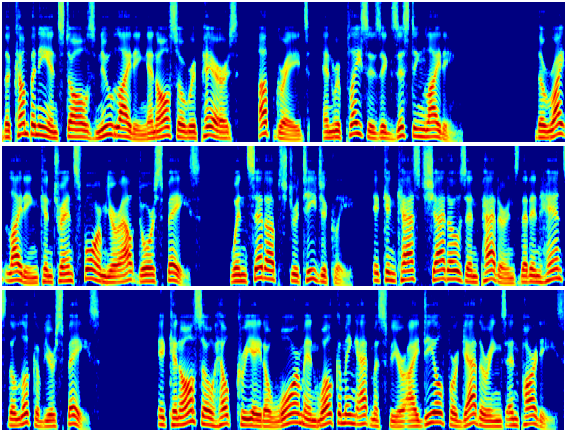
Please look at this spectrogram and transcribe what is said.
The company installs new lighting and also repairs, upgrades, and replaces existing lighting. The right lighting can transform your outdoor space. When set up strategically, it can cast shadows and patterns that enhance the look of your space. It can also help create a warm and welcoming atmosphere ideal for gatherings and parties.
